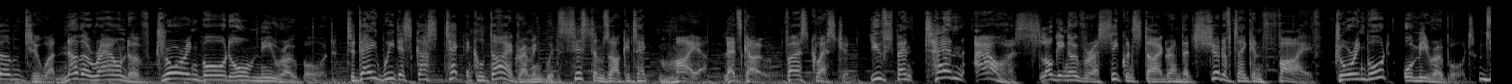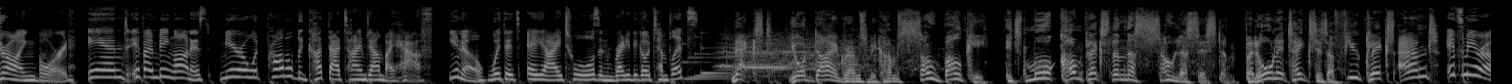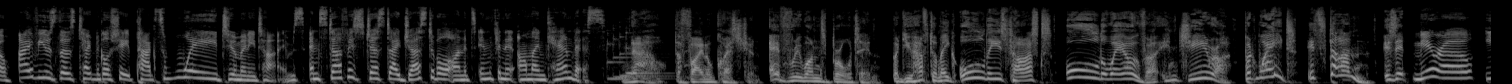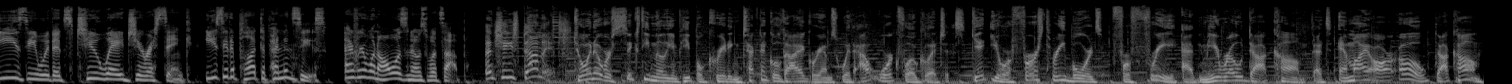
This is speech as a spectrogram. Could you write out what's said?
Welcome to another round of Drawing Board or Miro Board. Today we discuss technical diagramming with systems architect Maya. Let's go. First question. You've spent 10 hours slogging over a sequence diagram that should have taken five. Drawing board or Miro board? Drawing board. And if I'm being honest, Miro would probably cut that time down by half. You know, with its AI tools and ready to go templates. Next, your diagrams become so bulky, it's more complex than the solar system. But all it takes is a few clicks and. It's Miro. I've used those technical shape packs way too many times, and stuff is just digestible on its infinite online canvas. Now, the final question. Everyone's brought in, but you have to make all these tasks all the way over in Jira. But wait, it's done. Is it? Miro, easy with its two way Jira sync. Easy to plot dependencies. Everyone always knows what's up. And she's done it. Join over 60 million people creating technical diagrams without workflow glitches. Get your first three boards for free at Miro.com. That's M I R O.com.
